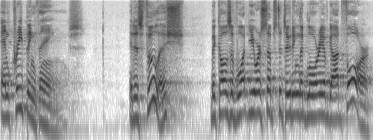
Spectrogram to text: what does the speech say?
and creeping things. It is foolish because of what you are substituting the glory of God for.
